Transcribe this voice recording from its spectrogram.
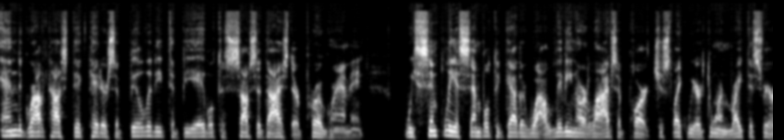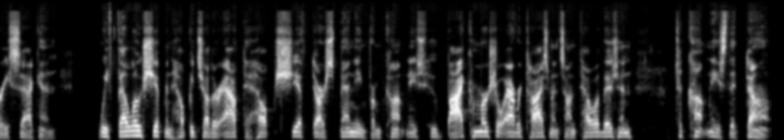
end the gravitas dictator's ability to be able to subsidize their programming. We simply assemble together while living our lives apart, just like we are doing right this very second. We fellowship and help each other out to help shift our spending from companies who buy commercial advertisements on television to companies that don't.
